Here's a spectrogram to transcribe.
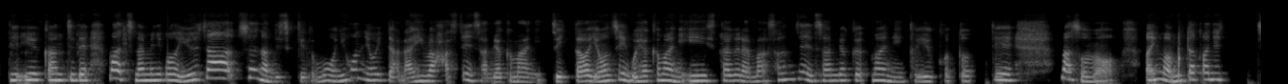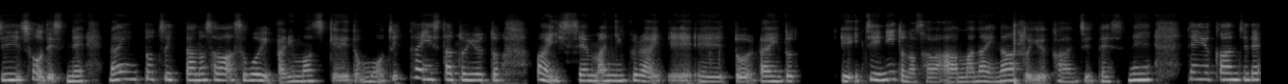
っていう感じで、まあ、ちなみにこのユーザー数なんですけども、日本においては LINE は8300万人、Twitter は4500万人、Instagram は3300万人ということで、まあそのまあ、今見た感じ、そうですね、LINE と Twitter の差はすごいありますけれども、Twitter、インスタというと、まあ、1000万人くらいで、えー、と LINE と1位、2位との差はあんまないなという感じですね。っていう感じで、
